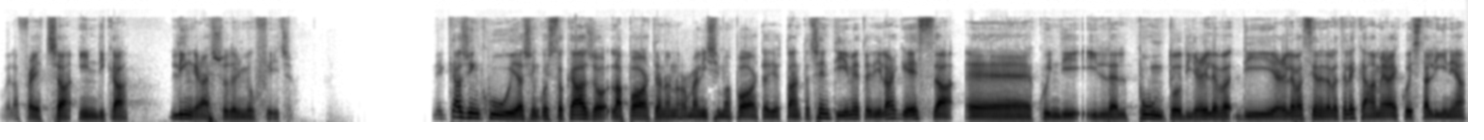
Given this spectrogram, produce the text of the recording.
dove la freccia indica l'ingresso del mio ufficio. Nel caso in cui, adesso in questo caso la porta è una normalissima porta di 80 cm di larghezza, eh, quindi il, il punto di, rileva di, rilevazione della telecamera è questa linea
